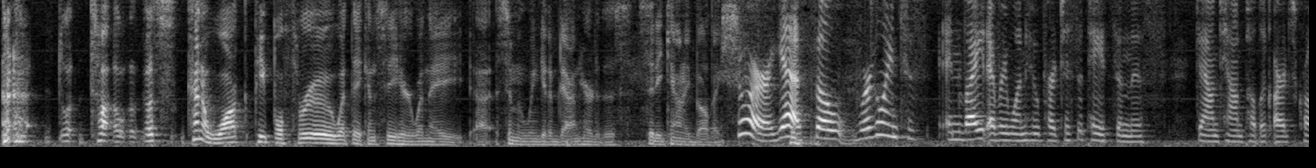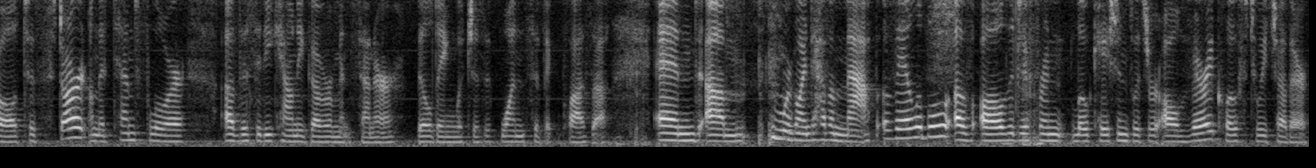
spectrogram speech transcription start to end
talk, let's kind of walk people through what they can see here when they, uh, assuming we can get them down here to this city county building. Sure, yes. So we're going to s- invite everyone who participates in this downtown public arts crawl to start on the 10th floor of the City County Government Center building, which is One Civic Plaza. And um, we're going to have a map available of all the different locations, which are all very close to each other.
